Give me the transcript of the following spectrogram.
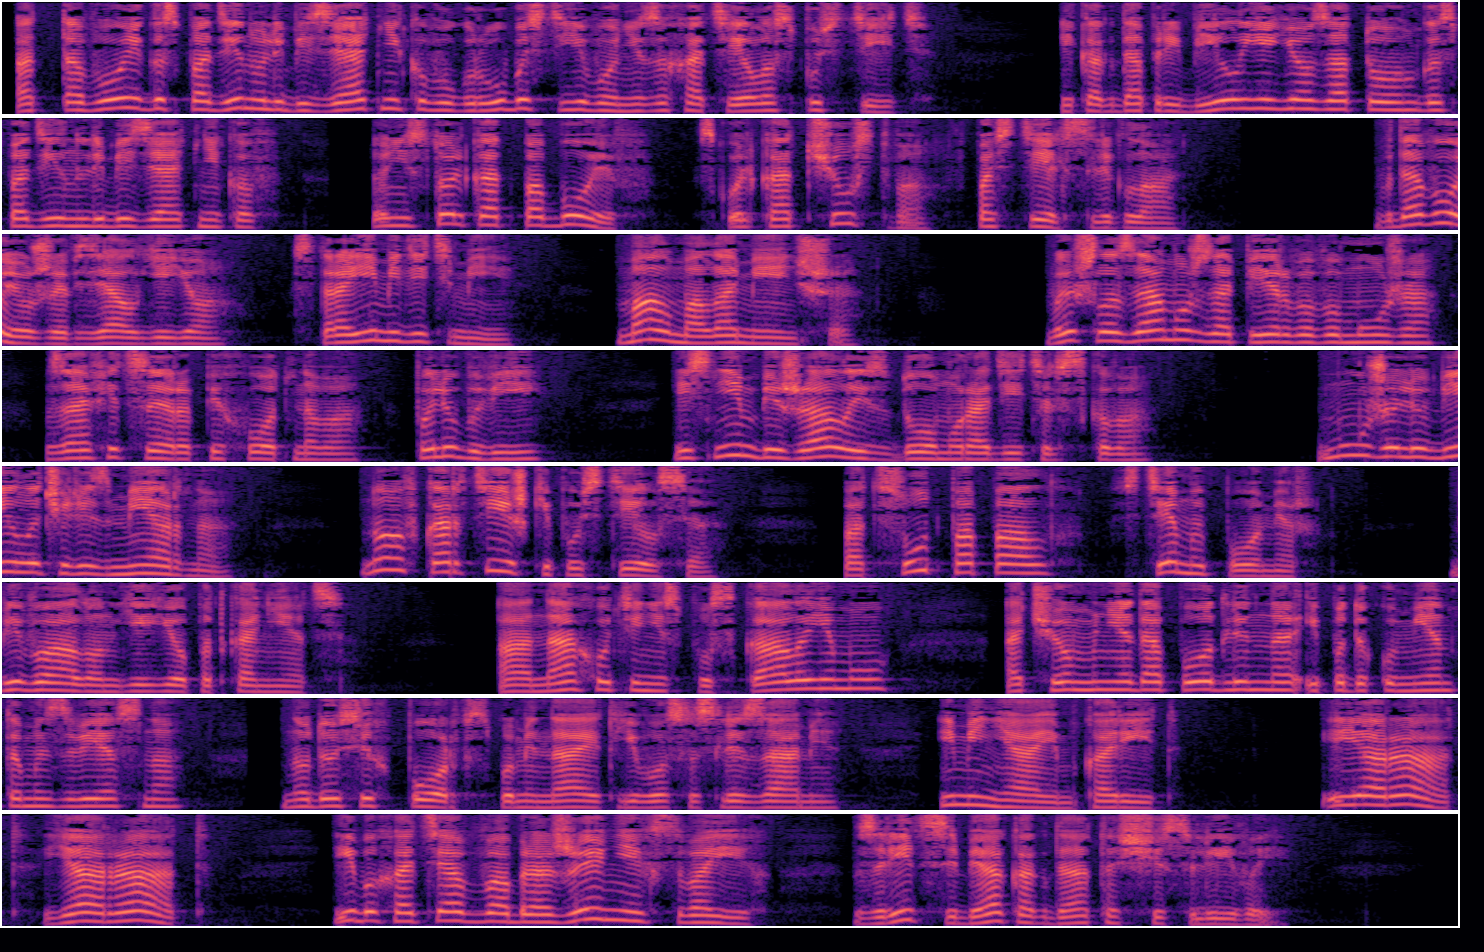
Оттого и господину Лебезятникову грубость его не захотела спустить. И когда прибил ее за то господин Лебезятников, то не столько от побоев, сколько от чувства в постель слегла. Вдовой уже взял ее, с троими детьми, мал-мала меньше, Вышла замуж за первого мужа, за офицера пехотного, по любви, и с ним бежала из дому родительского. Мужа любила чрезмерно, но в картишке пустился. Под суд попал, с тем и помер. Бивал он ее под конец. А она хоть и не спускала ему, о чем мне доподлинно и по документам известно, но до сих пор вспоминает его со слезами и меня им корит, и я рад, я рад, ибо хотя в воображениях своих зрит себя когда-то счастливой.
